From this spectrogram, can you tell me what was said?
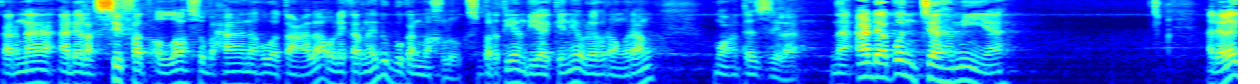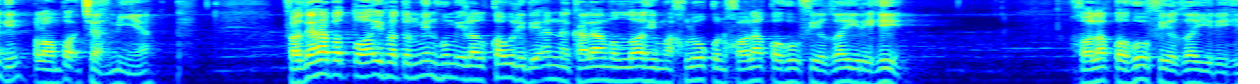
Karena adalah sifat Allah Subhanahu wa taala, oleh karena itu bukan makhluk seperti yang diyakini oleh orang-orang Mu'tazilah. Nah, adapun Jahmiyah ada lagi kelompok Jahmiyah فذهبت طائفة منهم إلى القول بأن كلام الله مخلوق خلقه في غيره خلقه في غيره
